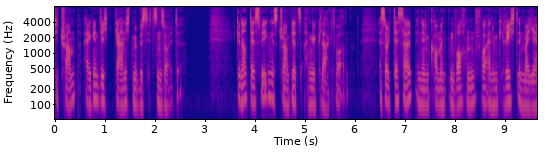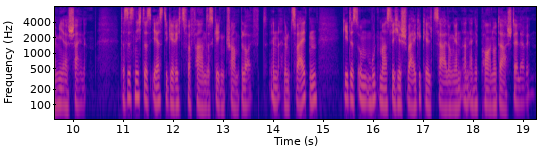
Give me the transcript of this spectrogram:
die Trump eigentlich gar nicht mehr besitzen sollte. Genau deswegen ist Trump jetzt angeklagt worden. Er soll deshalb in den kommenden Wochen vor einem Gericht in Miami erscheinen. Das ist nicht das erste Gerichtsverfahren, das gegen Trump läuft. In einem zweiten geht es um mutmaßliche Schweigegeldzahlungen an eine Pornodarstellerin.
